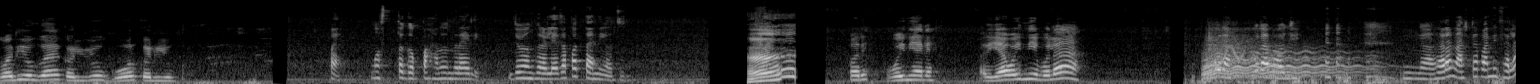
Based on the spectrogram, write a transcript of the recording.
कलियुग आहे कलियुग गोर कलियुग पाय मस्त गप्पा हाणून राहिले. जेवण करायला पत्ता नाही अजून. अरे वहिनी आल्या. अरे या वहिनी बोला. बोला बोला भाऊजी. झाला नाश्ता पाणी झाला?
